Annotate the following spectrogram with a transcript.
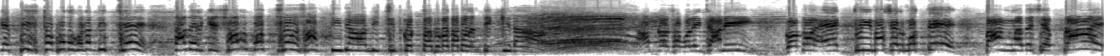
যাদেরকে পৃষ্ঠপোষকতা দিচ্ছে, তাদেরকে সর্বোচ্চ শাস্তি দেওয়া নিশ্চিত করতে হবে, কথা বলেন ঠিক কিনা? আমরা সকলেই জানি, গত এক দুই মাসের মধ্যে বাংলাদেশে প্রায়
